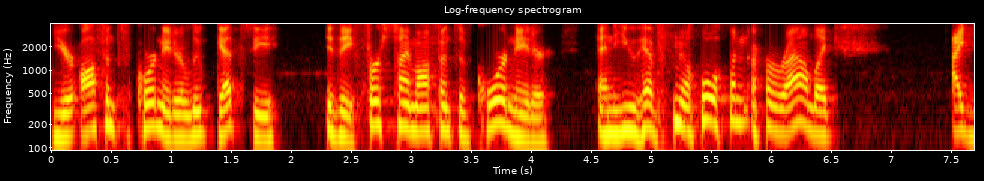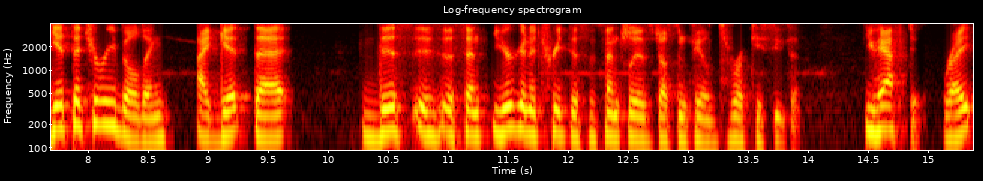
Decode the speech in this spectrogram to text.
Your offensive coordinator, Luke Getsy, is a first time offensive coordinator, and you have no one around. Like, I get that you're rebuilding. I get that this is you're going to treat this essentially as Justin Fields' rookie season. You have to, right?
